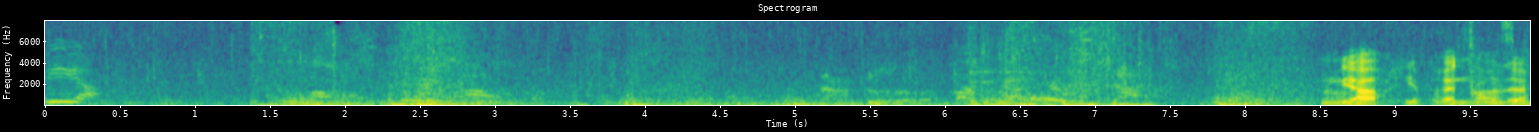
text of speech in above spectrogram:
Ja. Ja, hier brennen alle.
